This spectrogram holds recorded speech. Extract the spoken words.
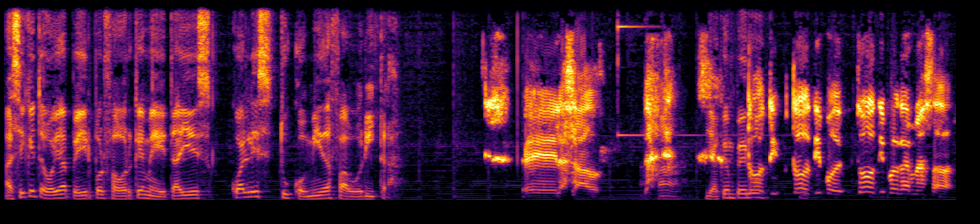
Así que te voy a pedir por favor que me detalles cuál es tu comida favorita. Eh, el asado. Ah, ya que en Perú. todo, tipo de, todo tipo de carne asada.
